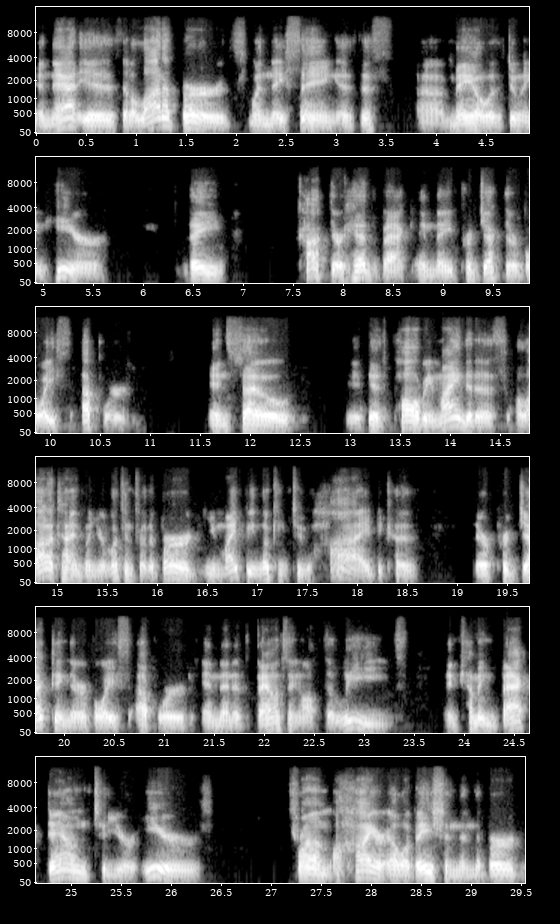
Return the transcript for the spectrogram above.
and that is that a lot of birds, when they sing, as this uh, male is doing here, they cock their heads back and they project their voice upward. And so, as Paul reminded us, a lot of times when you're looking for the bird, you might be looking too high because they're projecting their voice upward and then it's bouncing off the leaves and coming back down to your ears from a higher elevation than the bird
